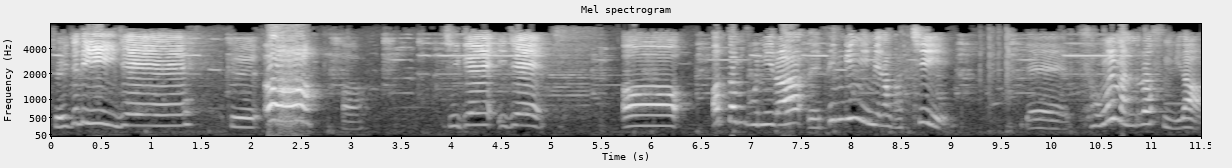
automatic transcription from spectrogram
저희들이 이제, 그, 어! 어. 지금 이제, 어, 어떤 분이랑, 네, 펭귄님이랑 같이, 네, 성을 만들었습니다.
